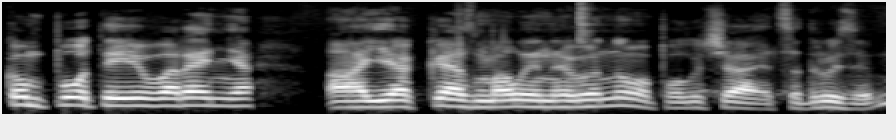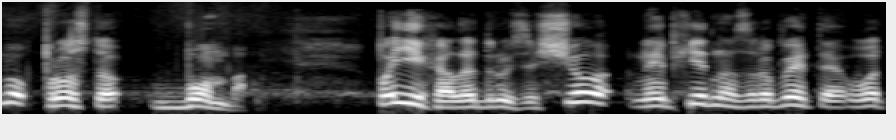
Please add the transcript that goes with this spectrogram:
компоти, і варення. А яке з малини вино виходить, друзі? Ну просто бомба. Поїхали, друзі. Що необхідно зробити от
